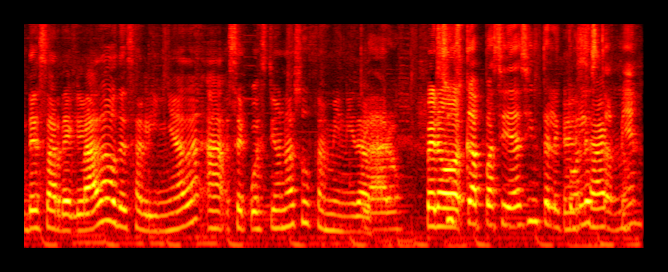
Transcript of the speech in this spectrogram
desarreglada o desaliñada ah, se cuestiona su feminidad. Claro. Pero Sus capacidades intelectuales Exacto. también.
